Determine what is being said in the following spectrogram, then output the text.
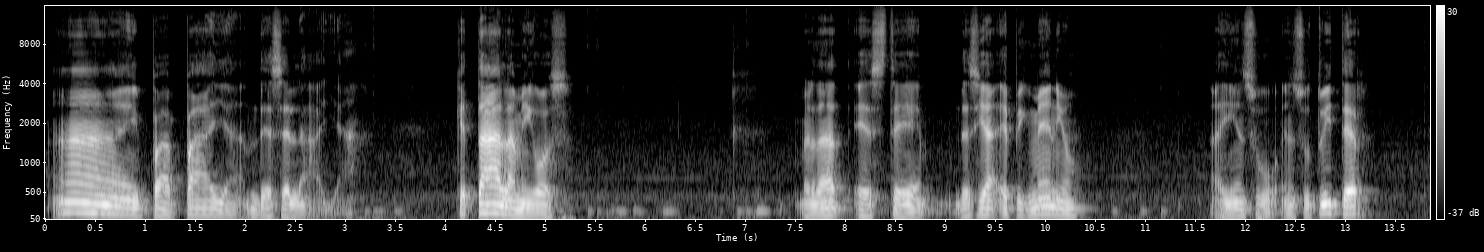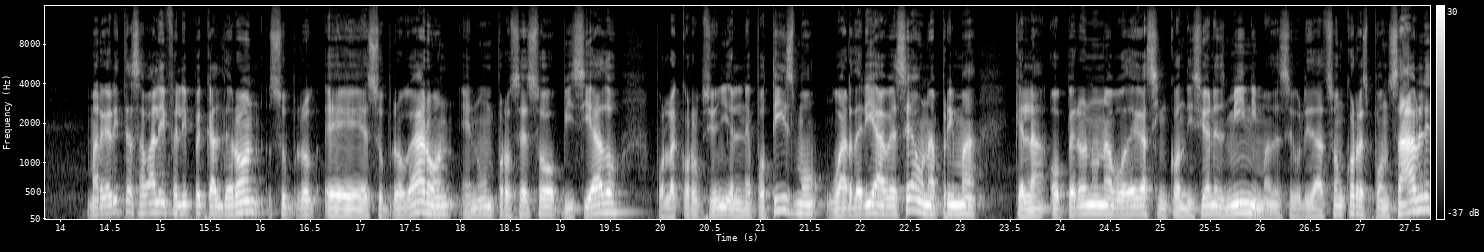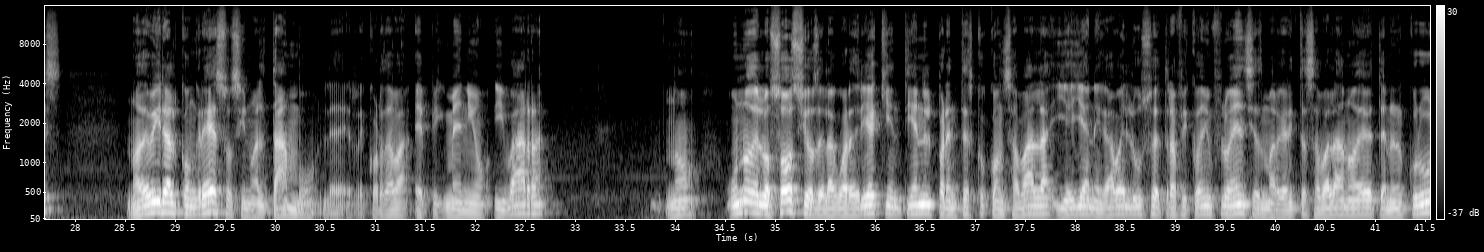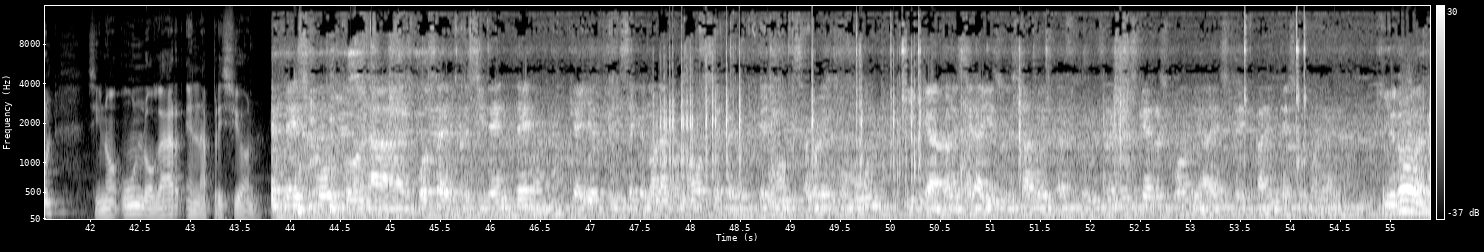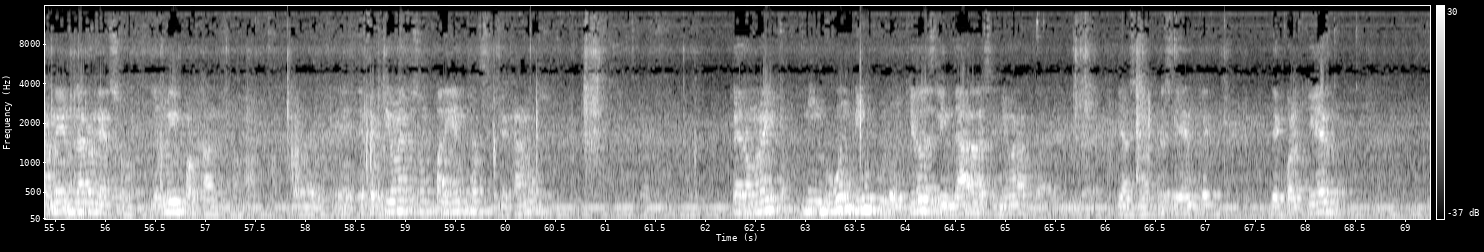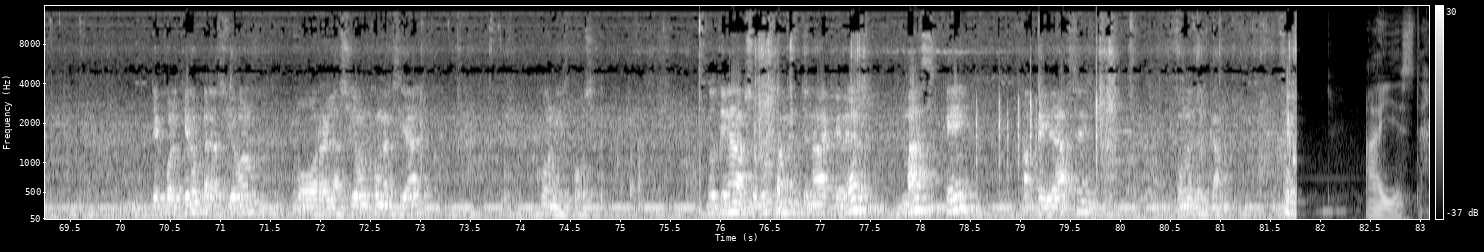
Ay, papaya de Celaya. ¿Qué tal, amigos? ¿Verdad? Este, decía Epigmenio ahí en su, en su Twitter. Margarita Zavala y Felipe Calderón eh, subrogaron en un proceso viciado por la corrupción y el nepotismo, guardería ABC a una prima que la operó en una bodega sin condiciones mínimas de seguridad. Son corresponsables, no debe ir al Congreso, sino al tambo, le recordaba Epigmenio Ibarra, ¿no? Uno de los socios de la guardería, quien tiene el parentesco con Zavala, y ella negaba el uso de tráfico de influencias. Margarita Zavala no debe tener curul, sino un lugar en la prisión. Parentesco con la esposa del presidente, que ella dice que no la conoce, pero que tiene un bisabuelo en común y que al parecer ahí es un estado de tráfico de influencias. ¿Qué responde a este parentesco con ella? Quiero dejar bien claro en eso, y es muy importante. Eh, efectivamente son parientes lejanos pero no hay ningún vínculo, y quiero deslindar a la señora y al señor presidente de cualquier, de cualquier operación o relación comercial con mi esposa. No tienen absolutamente nada que ver, más que apellidarse con el del campo. Ahí está.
